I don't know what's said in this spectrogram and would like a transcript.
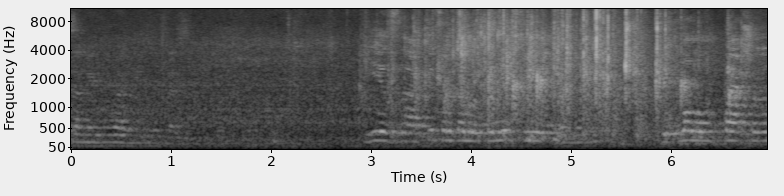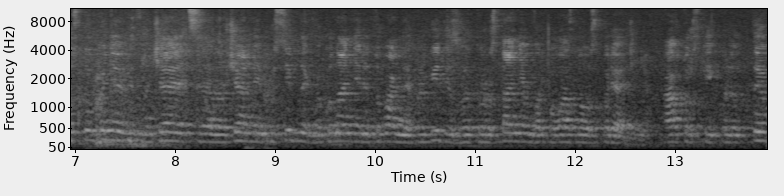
самий поважний професор. І за підсумками комісії дипломом першого ступеня відзначається навчальний посібник виконання рятувальних робіт із використанням вартовазного спорядження. Авторський колектив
